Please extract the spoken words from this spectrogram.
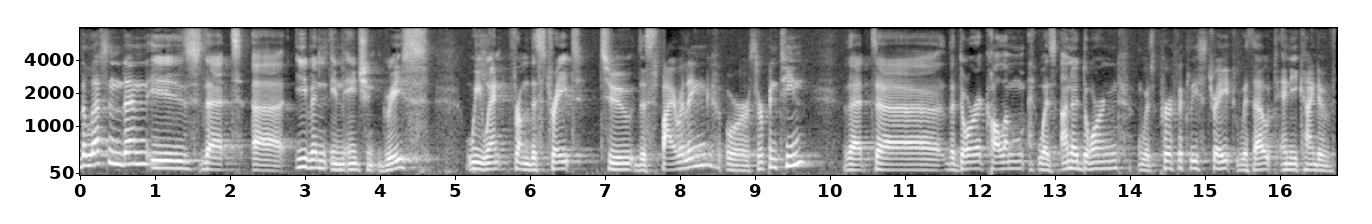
the lesson then is that uh, even in ancient Greece, we went from the straight to the spiraling or serpentine, that uh, the Doric column was unadorned, was perfectly straight without any kind of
